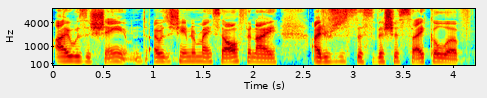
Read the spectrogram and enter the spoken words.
I was ashamed. I was ashamed of myself, and I, I was just this vicious cycle of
